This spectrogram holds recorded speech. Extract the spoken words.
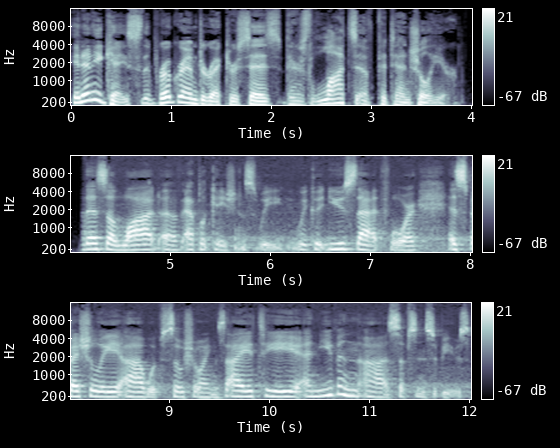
In any case, the program director says there's lots of potential here. There's a lot of applications we, we could use that for, especially uh, with social anxiety and even uh, substance abuse.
